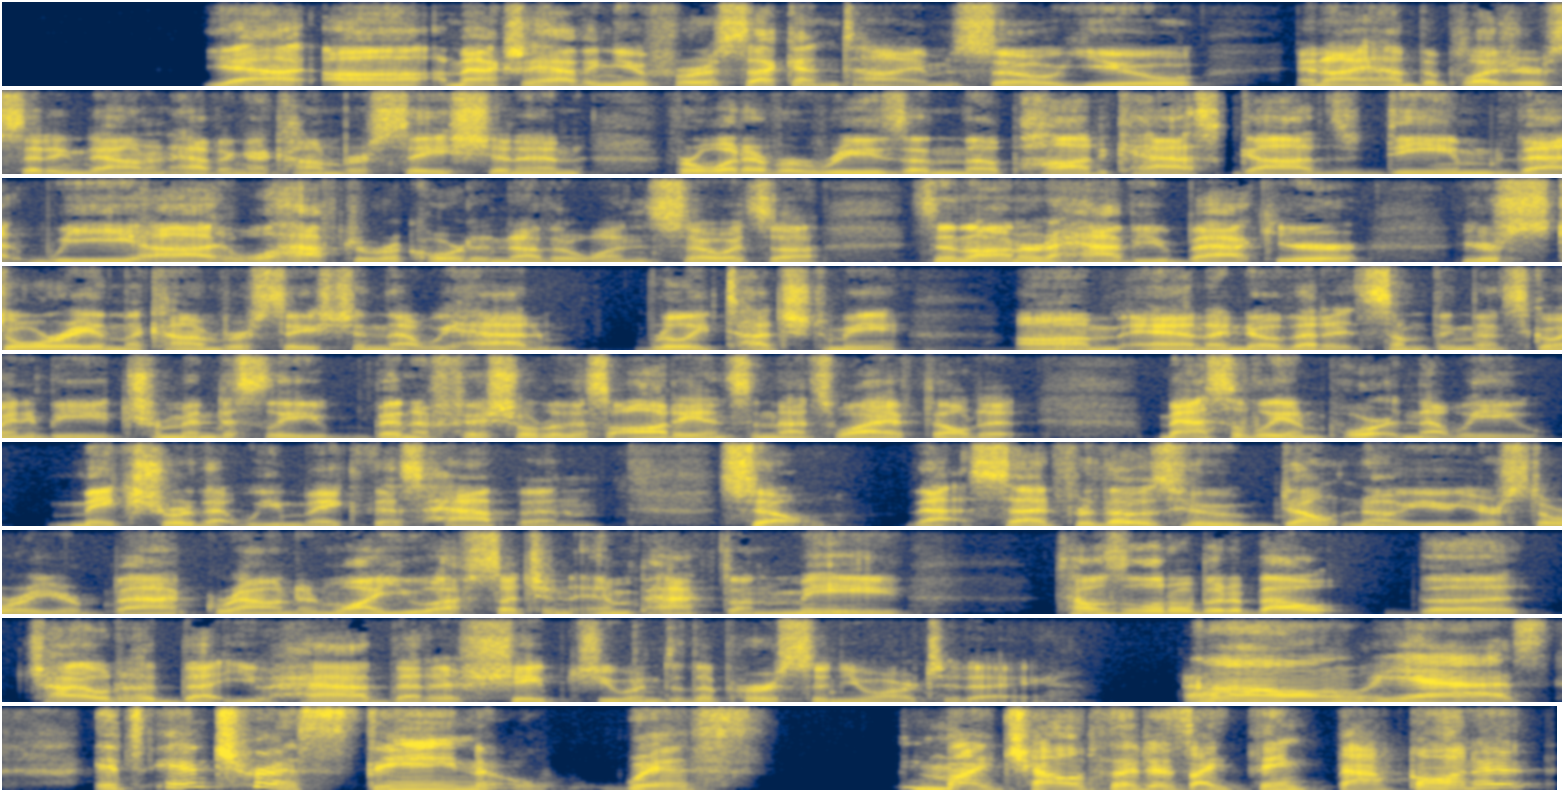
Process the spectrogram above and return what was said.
Yeah, uh, I'm actually having you for a second time. So you and I had the pleasure of sitting down and having a conversation. And for whatever reason, the podcast gods deemed that we uh, will have to record another one. So it's a it's an honor to have you back. Your your story and the conversation that we had really touched me. Um, and I know that it's something that's going to be tremendously beneficial to this audience. And that's why I felt it massively important that we make sure that we make this happen. So, that said, for those who don't know you, your story, your background, and why you left such an impact on me, tell us a little bit about the childhood that you had that has shaped you into the person you are today. Oh, yes. It's interesting with my childhood as I think back on it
